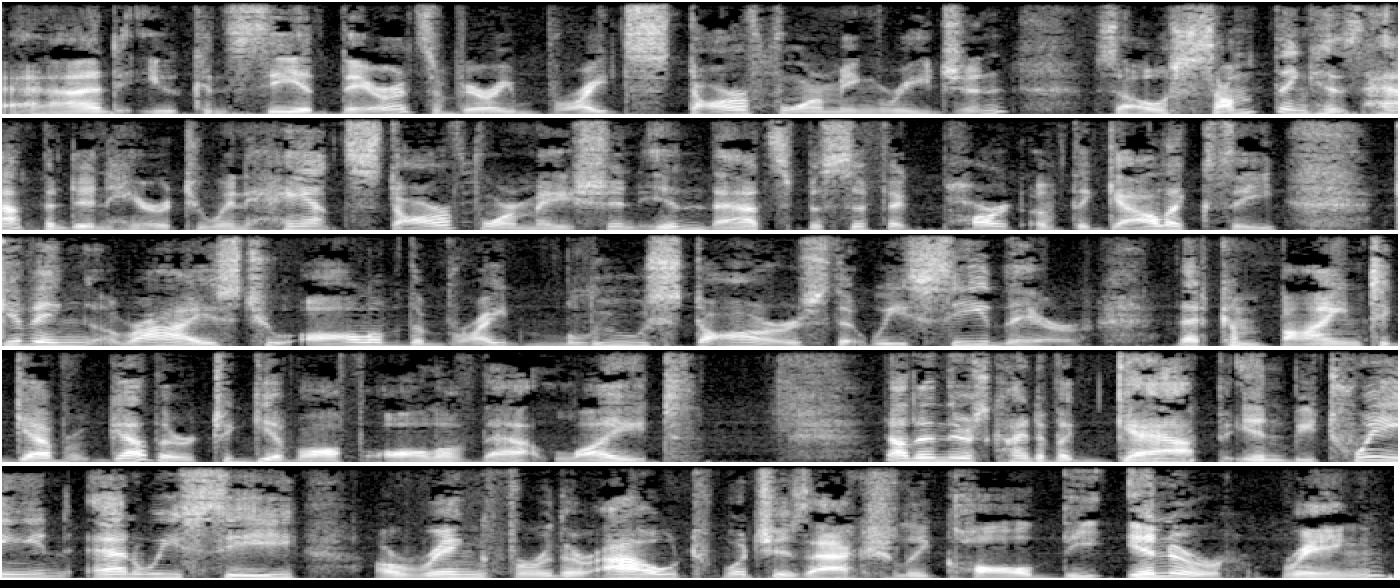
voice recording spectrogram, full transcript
And you can see it there. It's a very bright star forming region. So something has happened in here to enhance star formation in that specific part of the galaxy, giving rise to all of the bright blue stars that we see there that combine together to give off all of that light. Now then there's kind of a gap in between and we see a ring further out which is actually called the inner ring.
